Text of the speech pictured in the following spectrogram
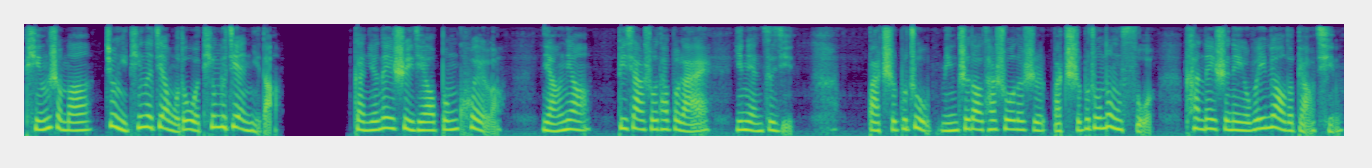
凭什么就你听得见我的，我听不见你的？感觉内侍已经要崩溃了。娘娘，陛下说他不来，以免自己把持不住。明知道他说的是把持不住弄死我，看内侍那个微妙的表情，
